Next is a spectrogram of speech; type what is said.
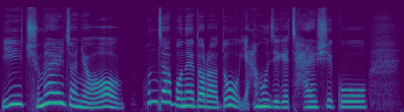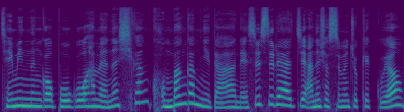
이 주말 저녁 혼자 보내더라도 야무지게 잘 쉬고 재밌는 거 보고 하면은 시간 금방 갑니다. 네, 쓸쓸해하지 않으셨으면 좋겠고요.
